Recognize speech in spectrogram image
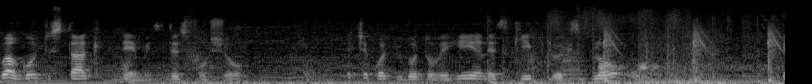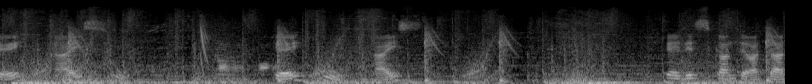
We are going to stack damage. That's for sure. Let's check what we got over here. Let's keep to explore. Okay, nice. Okay, nice. Okay, let's counter attack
